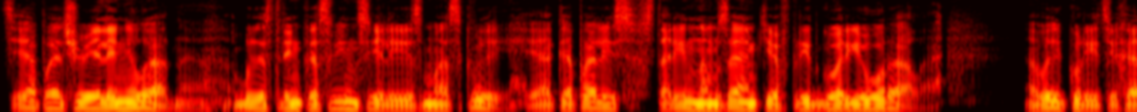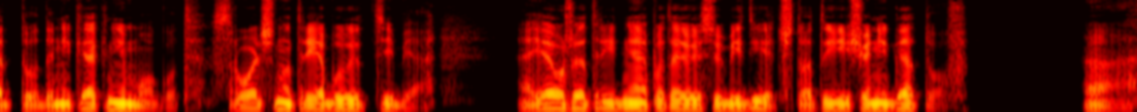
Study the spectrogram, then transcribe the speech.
Те почуяли неладное, быстренько свинтили из Москвы и окопались в старинном замке в предгорье Урала. Выкурить их оттуда никак не могут, срочно требуют тебя. А я уже три дня пытаюсь убедить, что ты еще не готов. «А,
